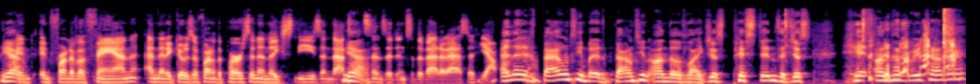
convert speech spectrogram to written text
Yeah. in, in front of a fan, and then it goes in front of the person, and they sneeze, and that Yeah. sends it into the vat of acid. Yeah, and then it's bouncing, but it's bouncing on those like just pistons that just hit on top of each other,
